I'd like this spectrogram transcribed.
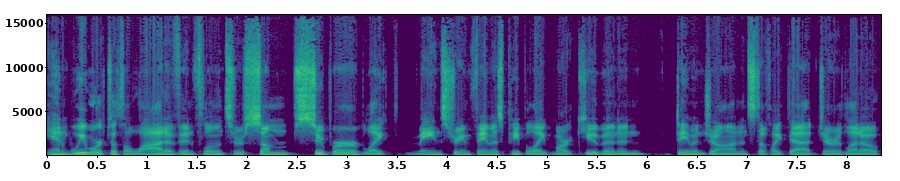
And we worked with a lot of influencers, some super like mainstream famous people like Mark Cuban and Daymond John and stuff like that, Jared Leto.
